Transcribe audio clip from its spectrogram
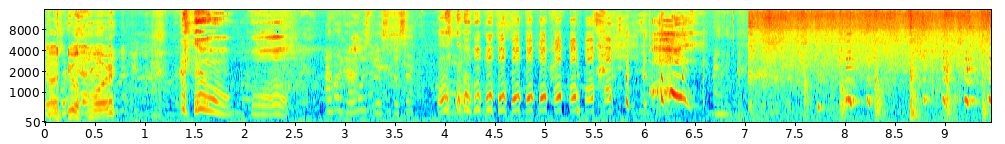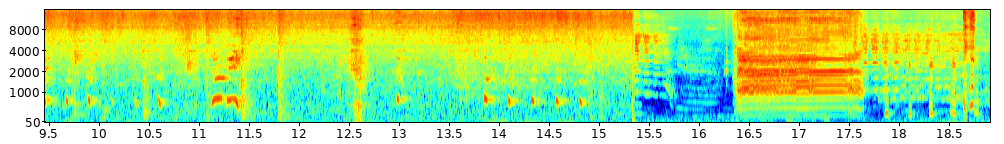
Oh, want to do one more? I was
